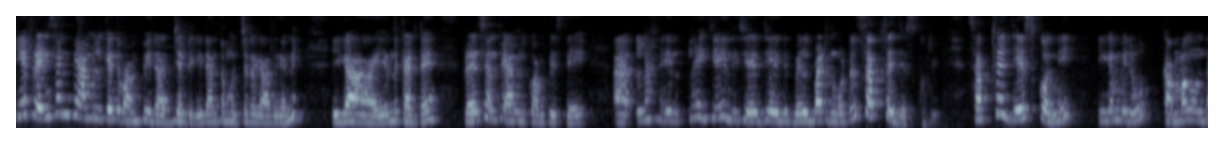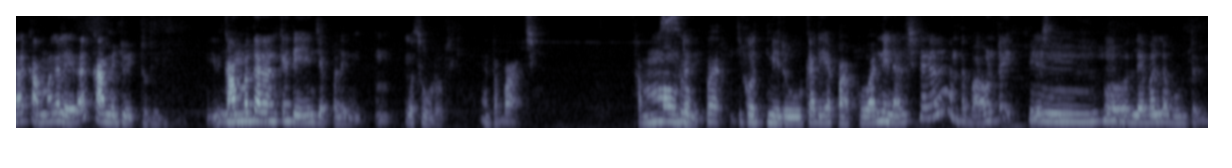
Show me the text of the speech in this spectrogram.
ఇక ఫ్రెండ్స్ అండ్ ఫ్యామిలీకి అయితే పంపిరు అర్జెంట్గా ఇది అంత ముచ్చట కాదు కానీ ఇక ఎందుకంటే ఫ్రెండ్స్ అండ్ ఫ్యామిలీకి పంపిస్తే లైక్ చేయండి షేర్ చేయండి బెల్ బటన్ కొట్టి సబ్స్క్రైబ్ చేసుకోండి. సబ్స్క్రైబ్ చేసుకొని ఇక మీరు కమ్మగా ఉందా కమ్మగా లేదా కామెంట్ పెట్టుర్రి ఇది ఇది కమ్మతనానికి అయితే ఏం చెప్పలేను ఇక చూడు ఎంత బాగా. కమ్మ ఉంటుంది. కొత్తిమీర కరివేపాకు అన్ని నలిచినాయి కదా అంత బాగుంటాయి. టేస్ట్ ఓ లెవెల్లో ఉంటుంది.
